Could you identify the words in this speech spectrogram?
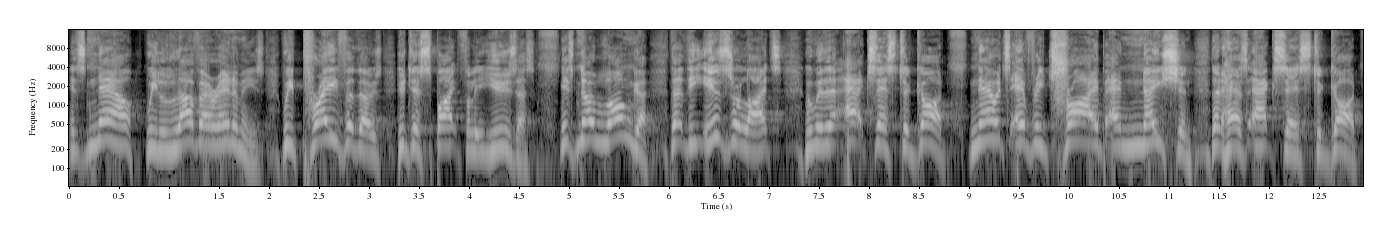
It's now we love our enemies. We pray for those who despitefully use us. It's no longer that the Israelites with access to God. Now it's every tribe and nation that has access to God.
